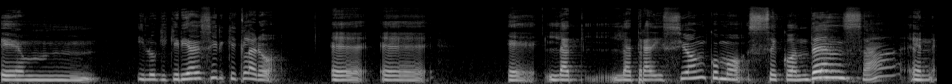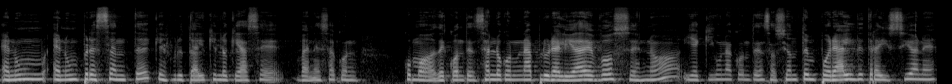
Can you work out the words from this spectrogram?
Em, y lo que quería decir que, claro, eh, eh, eh, la, tradición como se condensa en, un, en, un, presente, que es brutal, que es lo que hace Vanessa con, como de condensarlo con una pluralidad de voces, ¿no? Y aquí una condensación temporal de tradiciones,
